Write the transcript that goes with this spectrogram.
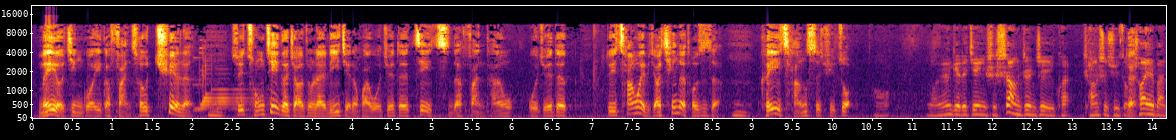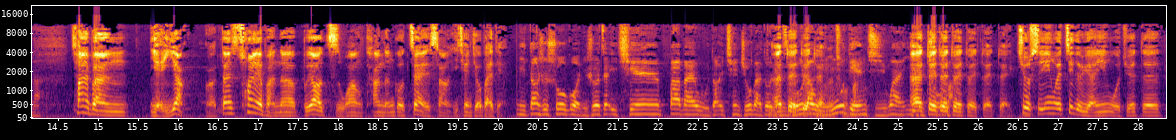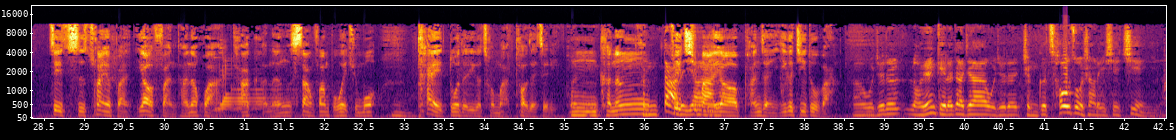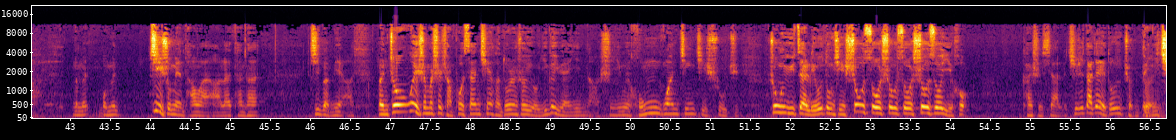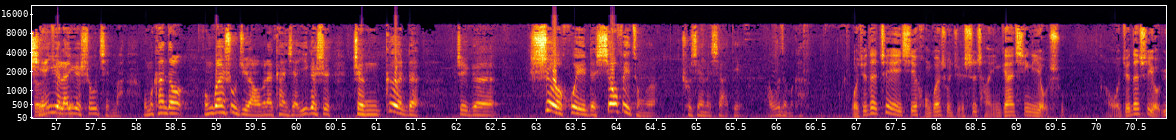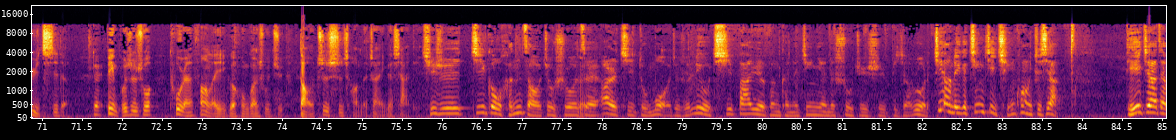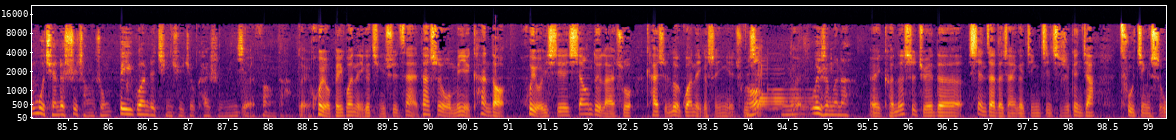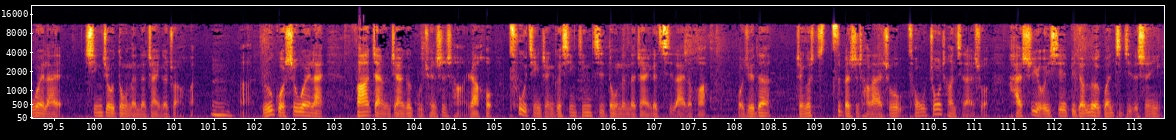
没有经过一个反抽确认。嗯，所以从这个角度来理解的话，我觉得这次的反弹，我觉得。对于仓位比较轻的投资者，嗯，可以尝试去做。哦，老袁给的建议是上证这一块尝试去做。创业板呢？创业板也一样啊，但是创业板呢，不要指望它能够再上一千九百点。你当时说过，你说在一千八百五到一千九百多点，留了五点几万亿。哎，对对对对对对，就是因为这个原因，我觉得。这次创业板要反弹的话，它可能上方不会去摸，太多的一个筹码套在这里，嗯，可能最起码要盘整一个季度吧。呃，我觉得老袁给了大家，我觉得整个操作上的一些建议啊。那么我们技术面谈完啊，来谈谈基本面啊。本周为什么市场破三千？很多人说有一个原因呢，是因为宏观经济数据终于在流动性收缩、收缩、收缩以后。开始下来，其实大家也都有准备，你钱越来越收紧嘛。我们看到宏观数据啊，我们来看一下，一个是整个的这个社会的消费总额出现了下跌啊，我怎么看？我觉得这一些宏观数据市场应该心里有数，我觉得是有预期的，对，并不是说突然放了一个宏观数据导致市场的这样一个下跌。其实机构很早就说，在二季度末，就是六七八月份，可能今年的数据是比较弱的。这样的一个经济情况之下。叠加在目前的市场中，悲观的情绪就开始明显的放大。对，会有悲观的一个情绪在，但是我们也看到会有一些相对来说开始乐观的一个声音也出现。对，为什么呢？诶，可能是觉得现在的这样一个经济其实更加促进是未来新旧动能的这样一个转换。嗯，啊，如果是未来发展这样一个股权市场，然后促进整个新经济动能的这样一个起来的话，我觉得整个资本市场来说，从中长期来说，还是有一些比较乐观积极的声音。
